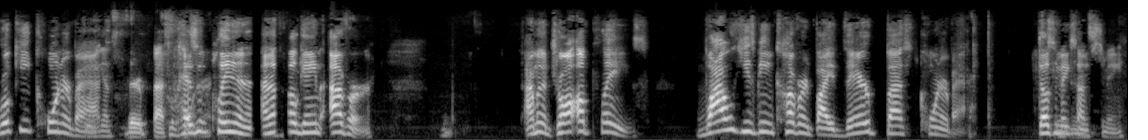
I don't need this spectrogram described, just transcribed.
rookie cornerback against their best. who hasn't played in an NFL game ever. I'm going to draw up plays while he's being covered by their best cornerback. Doesn't make Mhm. sense to me.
